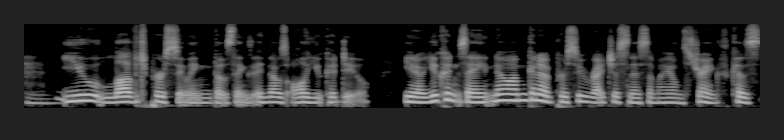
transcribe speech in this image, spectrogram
Mm. You loved pursuing those things, and that was all you could do. You know, you couldn't say, no, I'm going to pursue righteousness in my own strength because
